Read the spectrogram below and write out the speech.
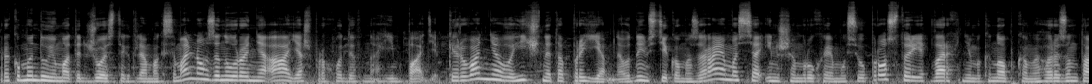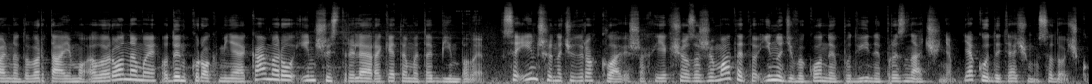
Рекомендую мати джойстик для максимального занурення, а я ж проходив на геймпаді. Керування логічне та приємне. Одним стіком озираємося, іншим рухаємося у просторі, верхніми кнопками горизонтально довертаємо елеронами, один крок міняє камеру, інший стріляє ракетами та бімбами. Все інше на чотирьох клавішах. Якщо зажимати, то іноді виконує подвійне призначення, як у дитячому садочку.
